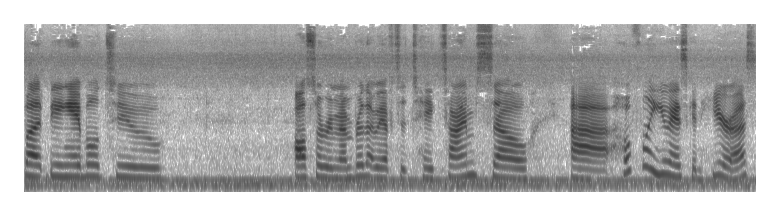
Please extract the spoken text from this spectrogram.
but being able to also remember that we have to take time. So uh, hopefully you guys can hear us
